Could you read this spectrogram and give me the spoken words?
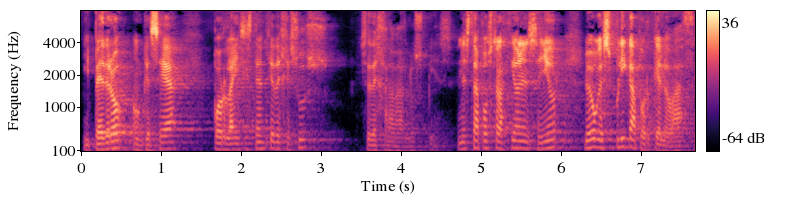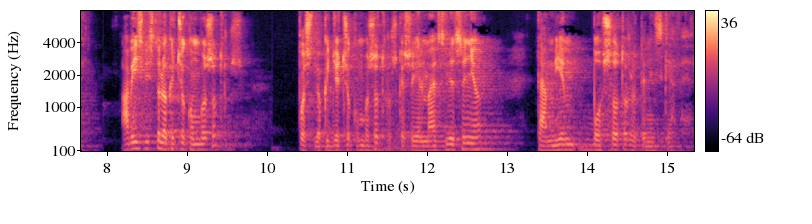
Y Pedro, aunque sea por la insistencia de Jesús, se deja lavar los pies. En esta postración el Señor luego explica por qué lo hace. ¿Habéis visto lo que he hecho con vosotros? Pues lo que yo he hecho con vosotros, que soy el Maestro y el Señor, también vosotros lo tenéis que hacer.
